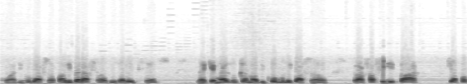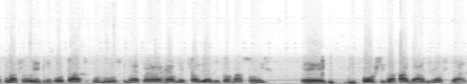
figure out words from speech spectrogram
com a divulgação, com a liberação do 0800, né, que é mais um canal de comunicação para facilitar que a população entre em contato conosco, né, para realmente fazer as informações é, de, de, postes apagados na cidade.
